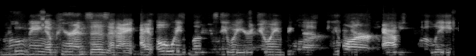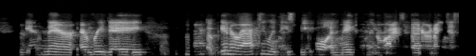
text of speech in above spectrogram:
moving appearances. And I, I always love to see what you're doing because you are absolutely in there every day, interacting with these people and making their lives better. And I just,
